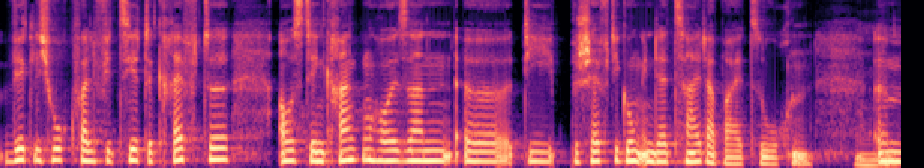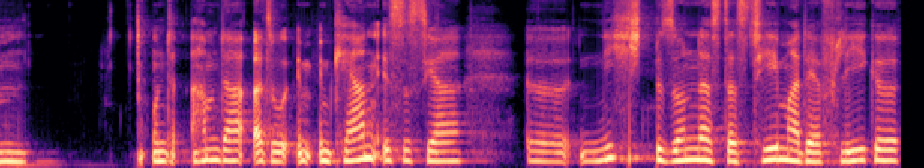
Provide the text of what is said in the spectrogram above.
wirklich hochqualifizierte Kräfte aus den Krankenhäusern äh, die Beschäftigung in der Zeitarbeit suchen. Mhm. Ähm, und haben da, also im, im Kern ist es ja äh, nicht besonders das Thema der Pflege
